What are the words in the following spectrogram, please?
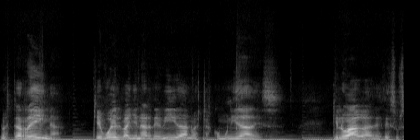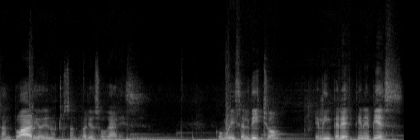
nuestra reina, que vuelva a llenar de vida nuestras comunidades, que lo haga desde su santuario y de nuestros santuarios hogares. Como dice el dicho, el interés tiene pies.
